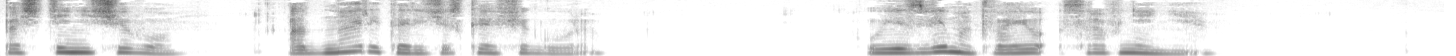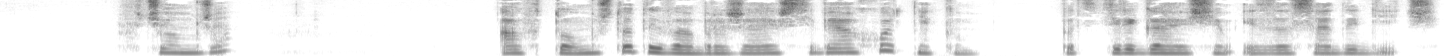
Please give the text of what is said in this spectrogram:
почти ничего. Одна риторическая фигура. Уязвимо твое сравнение. В чем же? А в том, что ты воображаешь себя охотником, подстерегающим из засады дичь.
